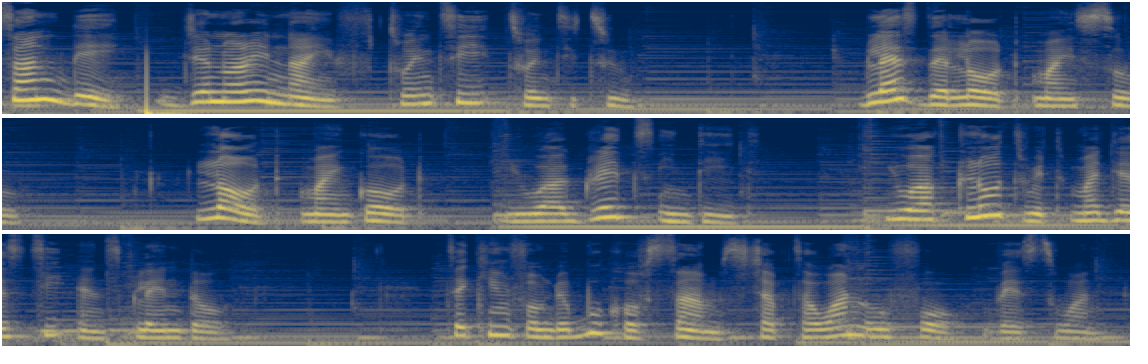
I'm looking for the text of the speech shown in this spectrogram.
Sunday, January 9th, 2022. Bless the Lord, my soul. Lord, my God, you are great indeed. You are clothed with majesty and splendor. Taken from the book of Psalms, chapter 104, verse 1.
